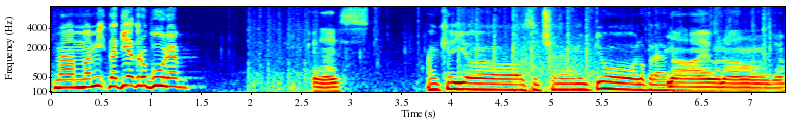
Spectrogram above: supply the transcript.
Mamma mia, da dietro pure. Ok, nice. Anche io, se ce n'è uno in più, lo prendo. No, è uno.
